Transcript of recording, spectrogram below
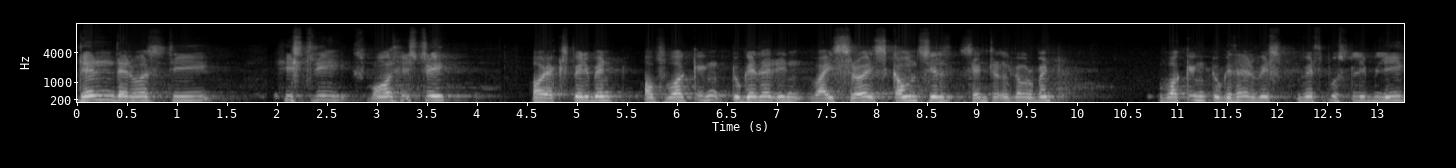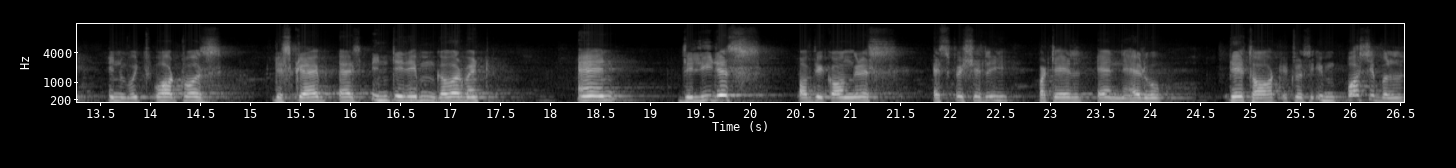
Then there was the history, small history, or experiment of working together in Viceroy's Council, central government, working together with, with Muslim League in which what was described as interim government and the leaders of the Congress, especially Patel and Nehru, they thought it was impossible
